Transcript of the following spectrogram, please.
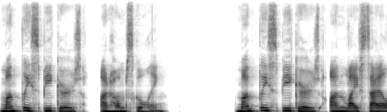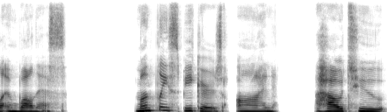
monthly speakers on homeschooling monthly speakers on lifestyle and wellness, monthly speakers on how to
